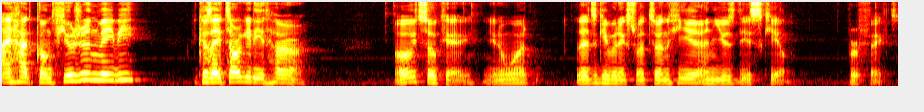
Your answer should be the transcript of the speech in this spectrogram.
I had confusion maybe? Because I targeted her. Oh, it's okay. You know what? Let's give an extra turn here and use this skill. Perfect.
